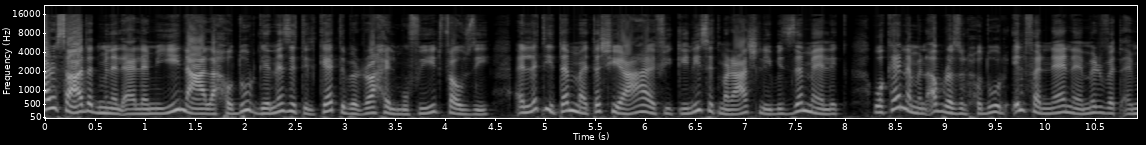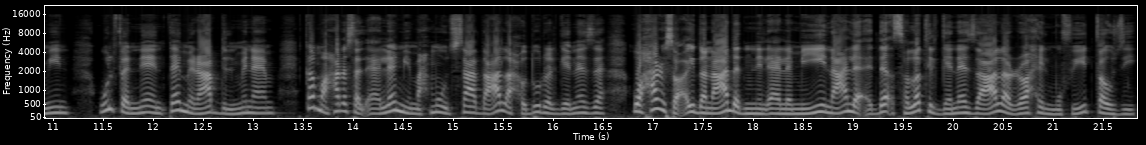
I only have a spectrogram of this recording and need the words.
حرص عدد من الإعلاميين على حضور جنازة الكاتب الراحل مفيد فوزي التي تم تشييعها في كنيسة مرعشلي بالزمالك وكان من أبرز الحضور الفنانة ميرفت أمين والفنان تامر عبد المنعم. كما حرص الإعلامي محمود سعد على حضور الجنازة وحرص أيضا عدد من الإعلاميين على أداء صلاة الجنازة على الراحل مفيد فوزي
